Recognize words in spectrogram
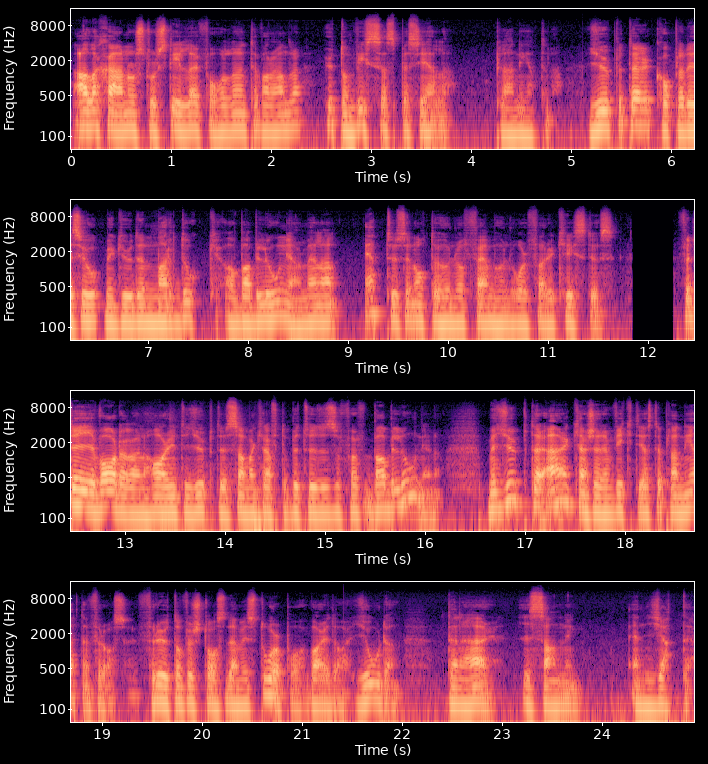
Alla stjärnor står stilla i förhållande till varandra, utom vissa speciella, planeterna. Jupiter kopplades ihop med guden Marduk av babylonier mellan 1800 och 500 år före Kristus. För dig i vardagen har inte Jupiter samma kraft och betydelse för babylonierna. Men Jupiter är kanske den viktigaste planeten för oss, förutom förstås den vi står på varje dag, jorden. Den är i sanning en jätte.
